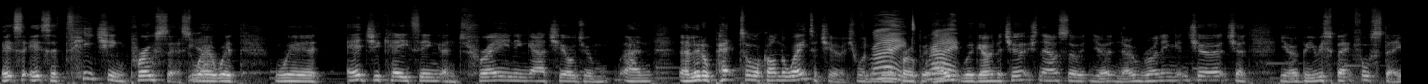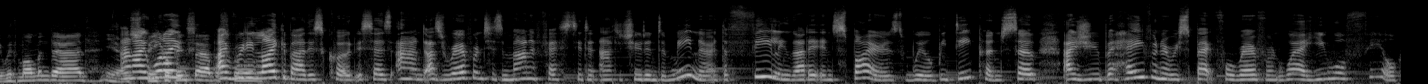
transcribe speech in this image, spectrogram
it's it's a teaching process Yeah. where we're we're educating and training our children and a little pet talk on the way to church wouldn't Right, be appropriate hey we're going to church now so you know no running in church and you know be respectful stay with mom and dad you know and I, speak what up I, in Sabbath I really like about this quote, it says, and as reverence is manifested in attitude and demeanor, the feeling that it inspires will be deepened. So as you behave in a respectful, reverent way, you will feel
